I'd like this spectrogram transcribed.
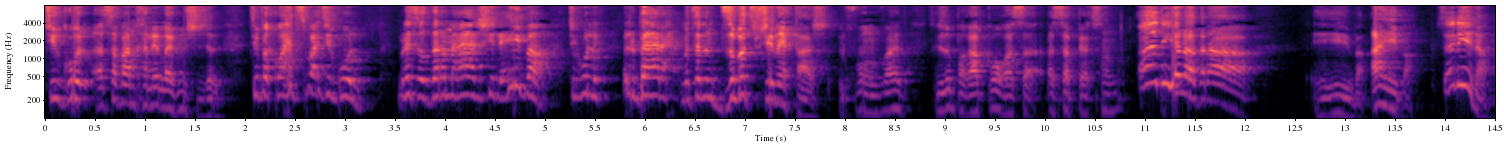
تيقول صافي نخلي الله مسجل تيفيق واحد الصباح تيقول ملي تهضر معاه شي لعيبة. تيقول لك البارح مثلا تزبط في شي نقاش. الفون فهاد par rapport à sa personne هذه هي الهضرة. هيبه اهيبه سالينا.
